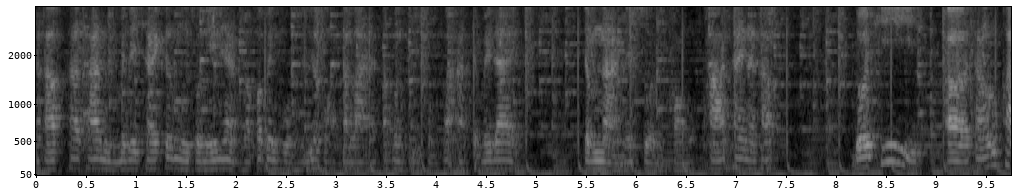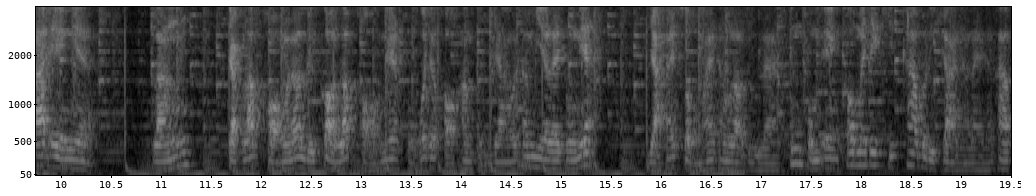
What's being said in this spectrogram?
นะครับ ถ้าท่านไม่ได้ใช้เครื่องมือตัวนี้เนี่ยเราก็เป็นห่วงในเรื่องของอันตรายนะครับบางทีผมก็อาจจะไม่ได้จำหน่ายในส่วนของพาร์ทให้นะครับ โดยที่ทางลูกค้าเองเนี่ยหลัง จากรับของแล้วหรือก่อนรับของเนี่ยผมก็จะขอคำสัญญาว่าถ้ามีอะไรตรงเนี้ยอยากให้ส่งมาให้ทางเราดูแล ซึ่งผมเองก็ไม่ได้คิดค่าบริการอะไรนะครับ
